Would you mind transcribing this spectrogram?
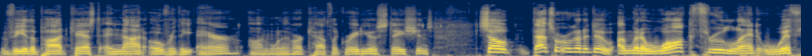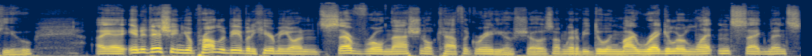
via the podcast and not over the air on one of our Catholic radio stations. So that's what we're going to do. I'm going to walk through Lent with you. Uh, in addition, you'll probably be able to hear me on several national Catholic radio shows. I'm going to be doing my regular Lenten segments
